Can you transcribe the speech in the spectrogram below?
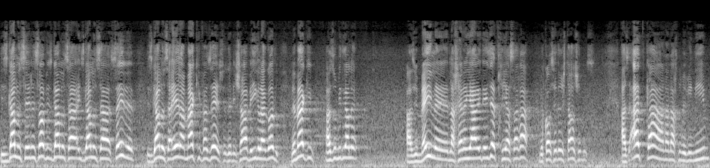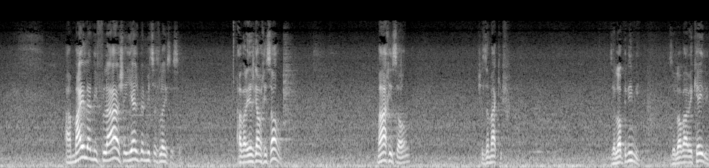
איסגלוס עיר אינסוף, איסגלוס הסבב, איסגלוס העיר המקיף הזה, שזה נשאר בעיגל הגודל, במקיף, אז הוא מתגלה. אז ממילא, לכן היה על ידי זה תחי עשרה, בכל סדר השטר שלו. אז עד כאן אנחנו מבינים המייל הנפלא שיש במצווה לא יססה. אבל יש גם חיסון. מה החיסון? שזה מקיף. זה לא פנימי, זה לא בא בכלים.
